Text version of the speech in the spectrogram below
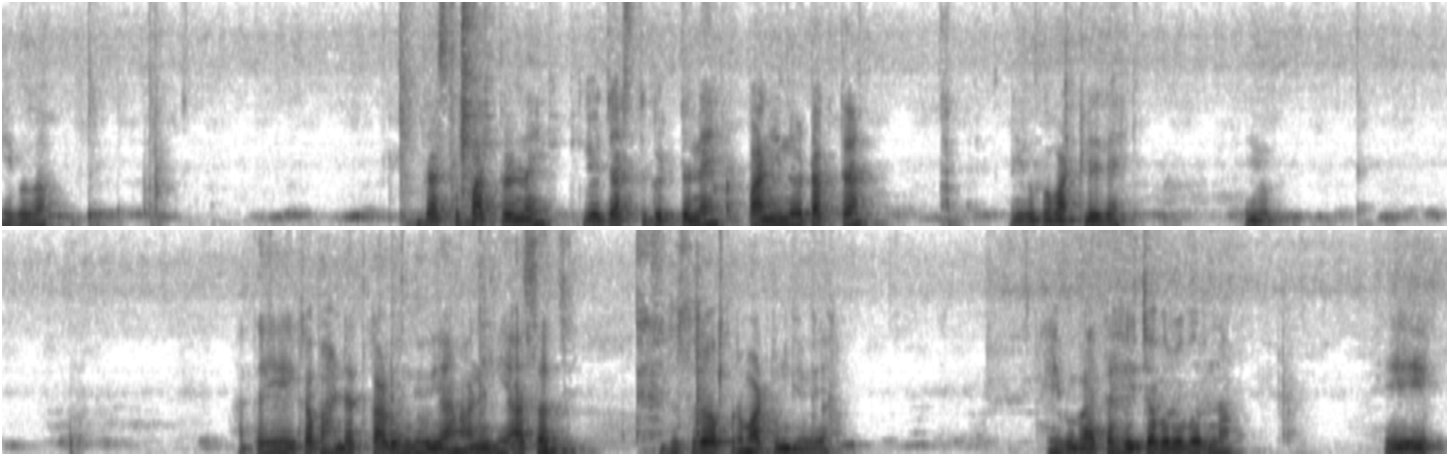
हे बघा जास्त पातळ नाही किंवा जास्त घट्ट नाही. पाणी न टाकता. हे बघा वाटलेलं आहे. हे बघा. आता हे एका भांड्यात काढून घेऊया आणि हे असंच दुसरं आपण वाटून घेऊया. हे बघा आता ह्याच्याबरोबर ना हे एक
